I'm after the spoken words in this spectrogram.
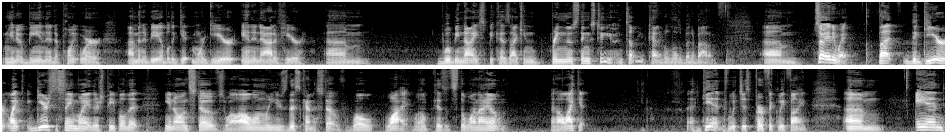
you know, being at a point where I'm going to be able to get more gear in and out of here. Um, will be nice because I can bring those things to you and tell you kind of a little bit about them. Um, so anyway, but the gear, like gear's the same way. There's people that you know on stoves. Well, I'll only use this kind of stove. Well, why? Well, because it's the one I own, and I like it. Again, which is perfectly fine. Um, and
